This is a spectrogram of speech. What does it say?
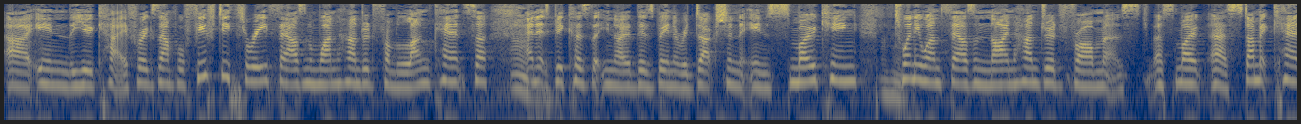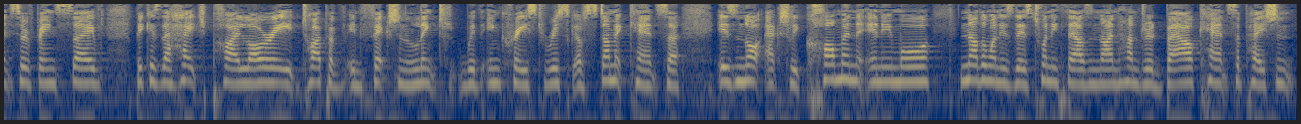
uh, in the UK. For example, 53,100 from lung cancer, mm. and it's because that, you know, there's been a reduction in smoking. Mm-hmm. 21,900 from uh, smoke, uh, stomach cancer have been saved because the H. pylori type of infection linked with increased risk of stomach cancer is not actually common anymore. Another one is there's 20,900 bowel cancer patient,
